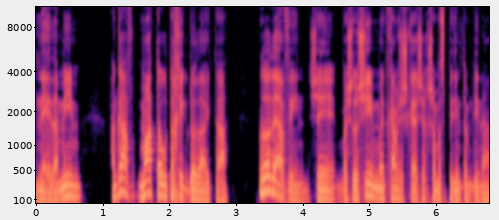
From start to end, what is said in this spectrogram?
נעלמים. אגב, מה הטעות הכי גדולה הייתה? לא להבין שבשלושים, עד כמה שיש כאלה שעכשיו מספידים את המדינה,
